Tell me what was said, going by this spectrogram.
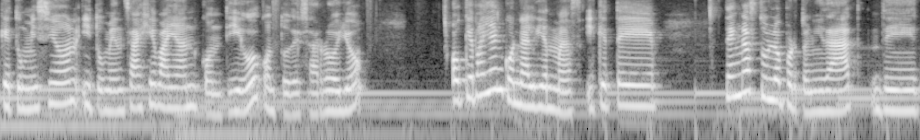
que tu misión y tu mensaje vayan contigo, con tu desarrollo, o que vayan con alguien más y que te tengas tú la oportunidad de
